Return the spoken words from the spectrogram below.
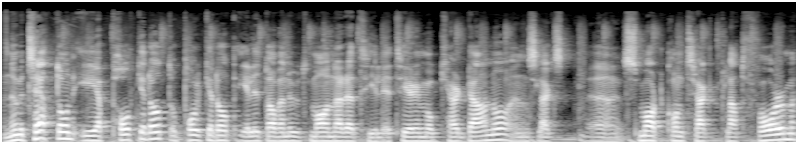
Nummer 13 är Polkadot och Polkadot är lite av en utmanare till ethereum och Cardano, en slags eh, smart kontraktplattform.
